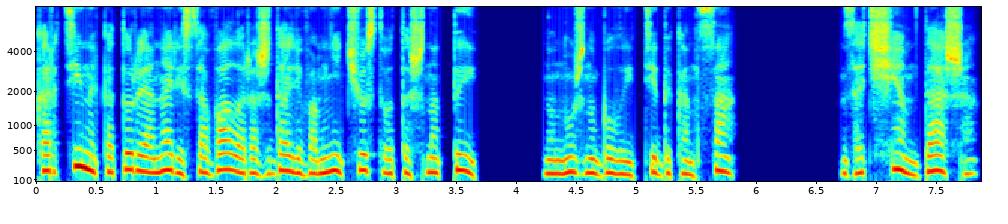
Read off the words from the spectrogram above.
Картины, которые она рисовала, рождали во мне чувство тошноты, но нужно было идти до конца. «Зачем, Даша?»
